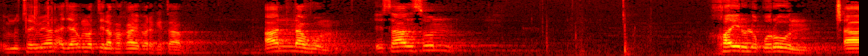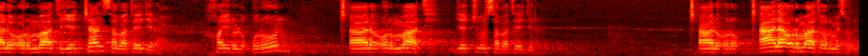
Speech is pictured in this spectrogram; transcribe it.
ابن تيمية أجاب أمتي لفقاي بالكتاب أنهم إسانس خير القرون قال أرمات جتشان ثبت جرى خير القرون قال أرمات جتشون ثبت جرى قال أرمات أرمسون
